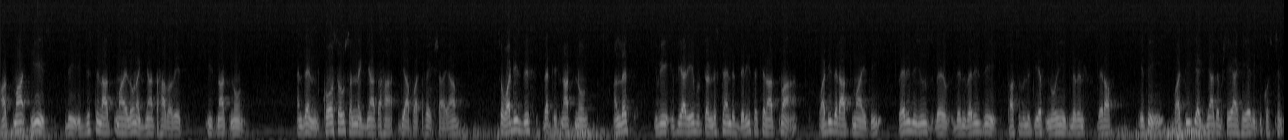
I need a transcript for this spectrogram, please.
Atma is, the existent Atma alone Ajnataha Bhavet, is not known. And then, Kosau Sannajnataha Apekshayam. So, what is this that is not known? Unless we, if we are able to understand that there is such an Atma, what is that Atma iti? Where is the use, where, then where is the possibility of knowing ignorance thereof? Iti, what is the Ajnata Vishaya here? Iti question.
